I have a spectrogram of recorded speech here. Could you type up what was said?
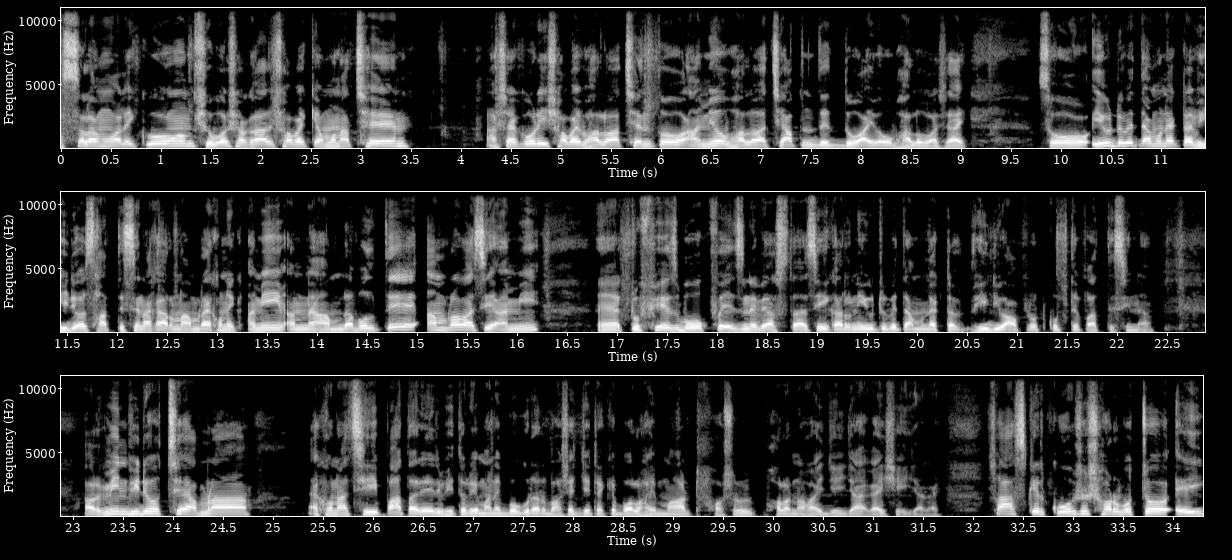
আসসালামু আলাইকুম, শুভ সকাল, সবাই কেমন আছেন? আশা করি সবাই ভালো আছেন, তো আমিও ভালো আছি, আপনাদের দোয়ায় ও ভালোবাসায়। সো ইউটিউবে তেমন একটা ভিডিও ছাড়তেছি না, কারণ আমরা এখন আমি আমরা বলতে আমরাও আছি, আমি একটু ফেসবুক পেজ নিয়ে ব্যস্ত আছি, কারণ ইউটিউবে তেমন একটা ভিডিও আপলোড করতে পারতেছি না। আর মেন ভিডিও হচ্ছে আমরা এখন আছি পাতারের ভিতরে মানে বগুড়ার ভাষায় যেটাকে বলা হয় মাঠ, ফসল ফলানো হয় যেই জায়গায় সেই জায়গায়। সো আজকের কুয়াশা সর্বোচ্চ এই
